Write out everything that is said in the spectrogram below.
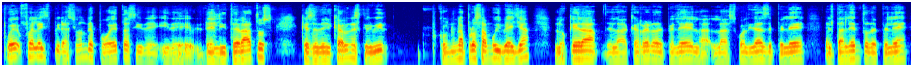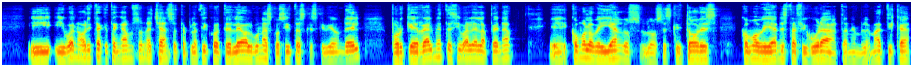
fue, fue la inspiración de poetas y, de, y de, de literatos que se dedicaron a escribir con una prosa muy bella lo que era la carrera de Pelé, la, las cualidades de Pelé, el talento de Pelé. Y, y, bueno, ahorita que tengamos una chance, te platico, te leo algunas cositas que escribieron de él, porque realmente sí vale la pena eh, cómo lo veían los, los escritores, cómo veían esta figura tan emblemática,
